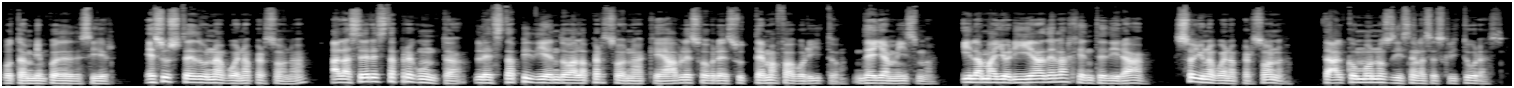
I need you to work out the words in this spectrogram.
O también puede decir, ¿es usted una buena persona? Al hacer esta pregunta, le está pidiendo a la persona que hable sobre su tema favorito, de ella misma. Y la mayoría de la gente dirá, soy una buena persona, tal como nos dicen las escrituras.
